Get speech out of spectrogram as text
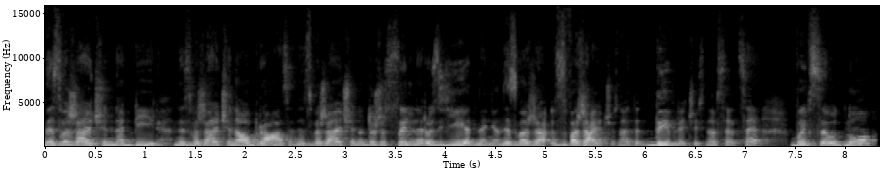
Незважаючи на біль, незважаючи на образи, незважаючи на дуже сильне роз'єднання, незважа... зважаючи, знаєте, дивлячись на все це, ви все одно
